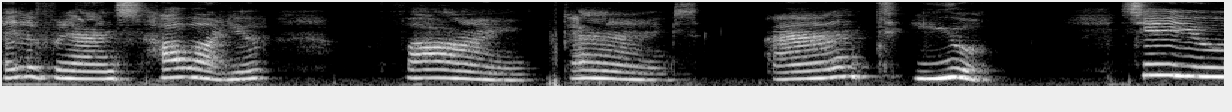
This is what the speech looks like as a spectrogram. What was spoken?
Hello friends, how are you? Fine, thanks. And you? See you.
